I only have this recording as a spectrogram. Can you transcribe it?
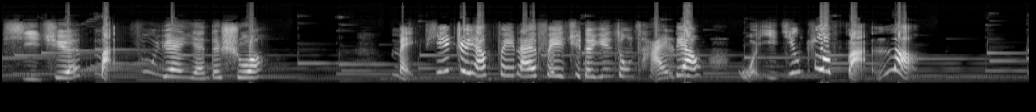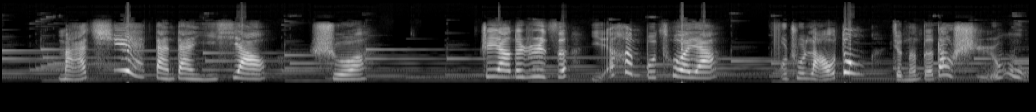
喜鹊满腹怨言地说：“每天这样飞来飞去的运送材料，我已经做烦了。”麻雀淡淡一笑，说：“这样的日子也很不错呀，付出劳动就能得到食物。”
